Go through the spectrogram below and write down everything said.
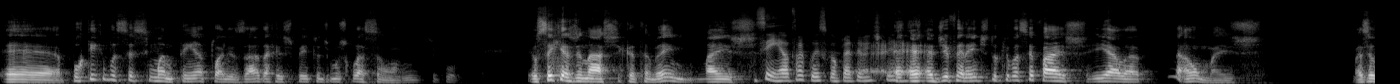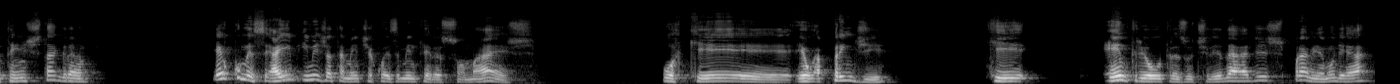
é, por que, que você se mantém atualizada a respeito de musculação? Tipo, eu sei que é ginástica também, mas. Sim, é outra coisa completamente é, diferente. É, é, diferente do que você faz. E ela, não, mas. Mas eu tenho Instagram. Eu comecei. Aí, imediatamente, a coisa me interessou mais, porque eu aprendi que, entre outras utilidades, para minha mulher,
